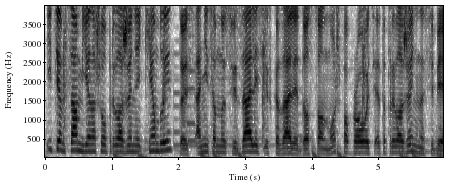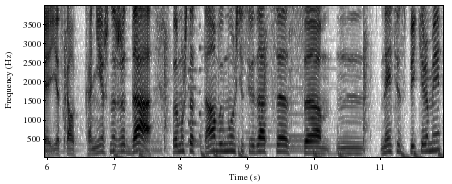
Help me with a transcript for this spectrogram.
И тем самым я нашел приложение Cambly, то есть они со мной связались и сказали, Достон, можешь попробовать это приложение на себе? Я сказал, конечно же, да, потому потому что там вы можете связаться с м, native спикерами,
